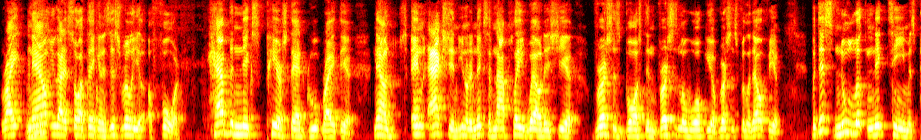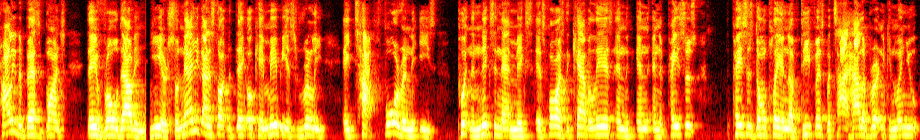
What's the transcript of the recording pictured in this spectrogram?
right Mm-hmm. now you got to start thinking: Is this really a, a four? Have the Knicks pierce that group right there. Now, in action, you know, the Knicks have not played well this year versus Boston, versus Milwaukee, or versus Philadelphia. But this new look Knick team is probably the best bunch they've rolled out in years. So now you got to start to think, okay, maybe it's really a top four in the East, putting the Knicks in that mix. As far as the Cavaliers and the and, and the Pacers, the Pacers don't play enough defense, but Ty Haliburton can win you,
